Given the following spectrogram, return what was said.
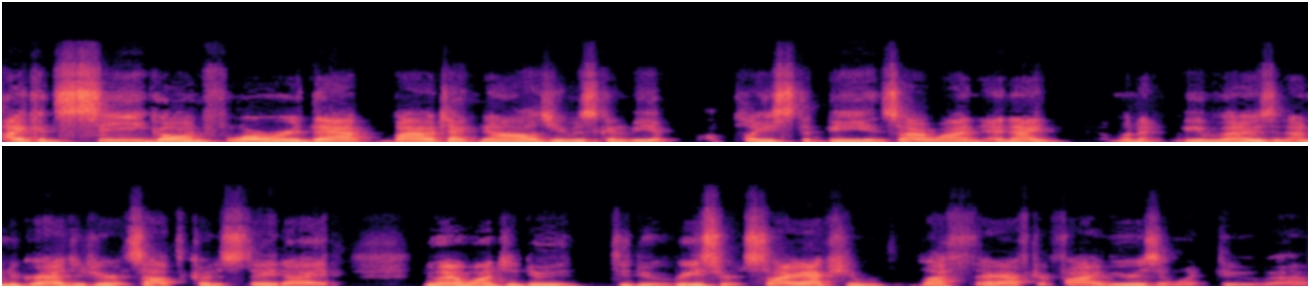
I could see going forward that biotechnology was going to be a, a place to be, and so I wanted. And I when I, even when I was an undergraduate here at South Dakota State, I knew I wanted to do to do research. So I actually left there after five years and went to uh,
